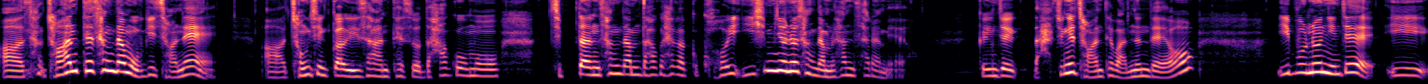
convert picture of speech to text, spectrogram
어, 사, 저한테 상담 오기 전에 어, 정신과 의사한테서도 하고 뭐 집단 상담도 하고 해갖고 거의 20년을 상담을 한 사람이에요. 그 이제 나중에 저한테 왔는데요. 이분은 이제 이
